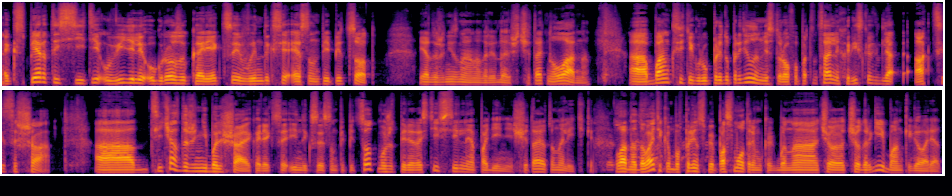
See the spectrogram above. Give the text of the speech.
Эксперты Сити увидели угрозу коррекции в индексе S&P 500. Я даже не знаю, надо ли дальше читать, но ладно. А, Банк Citigroup предупредил инвесторов о потенциальных рисках для акций США. А, Сейчас даже небольшая коррекция индекса S&P 500 может перерасти в сильное падение, считают аналитики. Ладно, давайте как бы в принципе посмотрим как бы на что другие банки говорят.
